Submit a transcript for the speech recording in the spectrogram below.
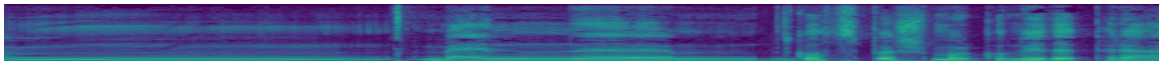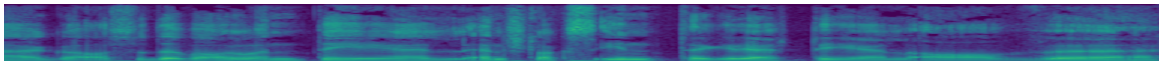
um, Men um, godt spørsmål hvor mye det prega. Altså, det var jo en del, en slags integrert del av uh,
